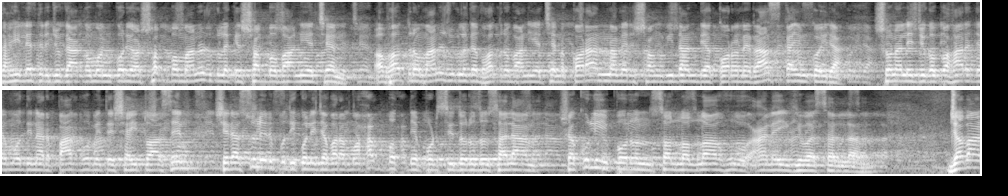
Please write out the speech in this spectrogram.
জাহিলাতের যুগে আগমন করে অসভ্য মানুষগুলোকে সভ্য বানিয়েছেন, অভদ্র মানুষগুলোকে ভদ্র বানিয়েছেন কোরআন নামের সংবিধান দিয়া করণের রাজ কায়েম কইরা সোনালী যুগ উপহার দিয়ে মদিনার পাক ভূমিতে শায়িত আছেন, সে রাসূলের প্রতি কলিজা বারা মহাব্বত নিয়ে পড়ছি দরুদ সালাম, সকলেই পড়ুন সাল্লাল্লাহু আলাইহি ওয়াসাল্লাম। জবান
